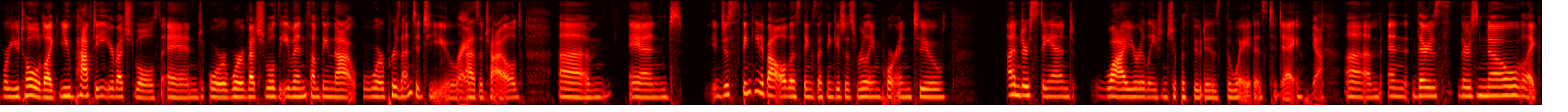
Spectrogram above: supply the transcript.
were you told like you have to eat your vegetables and or were vegetables even something that were presented to you Right. as a child um and just thinking about all those things i think is just really important to understand why your relationship with food is the way it is today Yeah. um and there's there's no like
